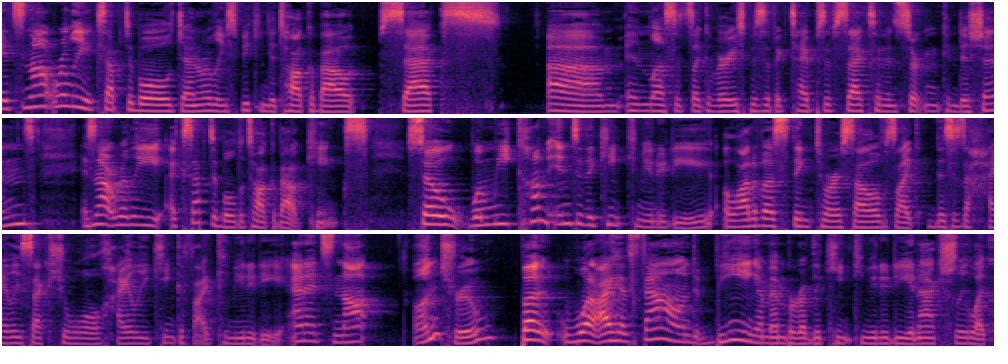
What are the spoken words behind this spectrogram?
it's not really acceptable, generally speaking, to talk about sex, um, unless it's like very specific types of sex and in certain conditions. It's not really acceptable to talk about kinks. So when we come into the kink community, a lot of us think to ourselves like this is a highly sexual, highly kinkified community, and it's not untrue. But what I have found being a member of the kink community and actually like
